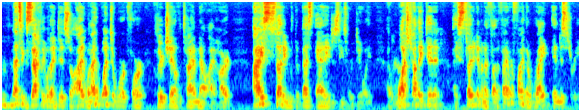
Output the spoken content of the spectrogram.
Mhm. that's exactly what i did. So i when i went to work for clear channel at the time now iheart i studied what the best ad agencies were doing. I watched how they did it. I studied them and i thought if i ever find the right industry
